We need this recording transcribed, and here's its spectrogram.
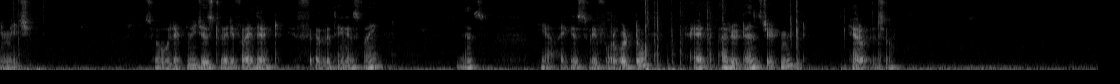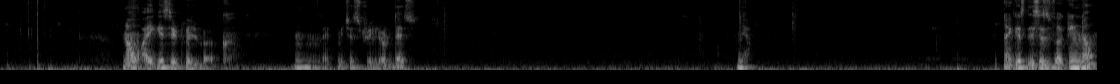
image so let me just verify that if everything is fine. Yes. Yeah i guess we forgot to add a return statement here also. Now i guess it will work. Mm -hmm. let me just reload this. Yeah. I guess this is working now.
